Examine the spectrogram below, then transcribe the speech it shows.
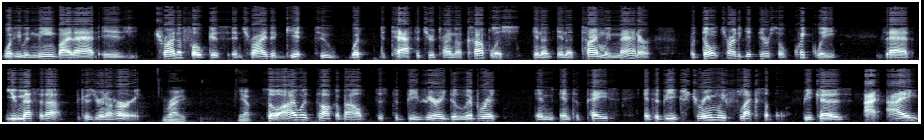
what he would mean by that is try to focus and try to get to what the task that you're trying to accomplish in a in a timely manner but don't try to get there so quickly that you mess it up because you're in a hurry. Right. Yep. So I would talk about just to be very deliberate and, and to pace and to be extremely flexible because I, I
